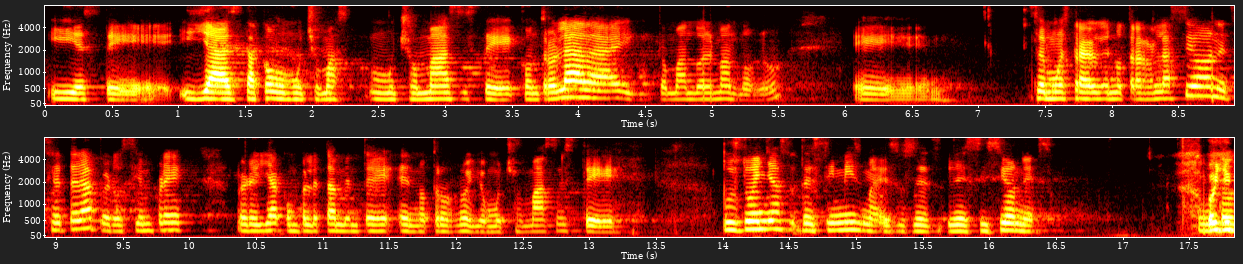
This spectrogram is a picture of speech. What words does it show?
y, este, y ya está como mucho más, mucho más este, controlada y tomando el mando, ¿no? Eh, se muestra en otra relación, etcétera, pero siempre, pero ella completamente en otro rollo, mucho más, este, pues dueñas de sí misma, de sus decisiones. Oye,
